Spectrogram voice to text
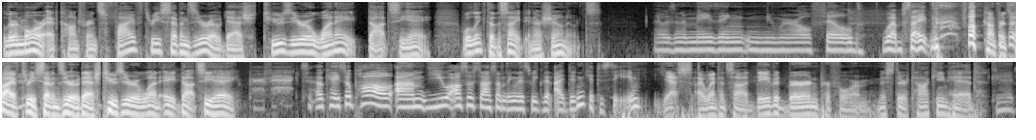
Learn more at conference 5370 2018.ca. We'll link to the site in our show notes. That was an amazing numeral filled website. Conference 5370 2018.ca. Perfect. Okay, so Paul, um, you also saw something this week that I didn't get to see. Yes, I went and saw David Byrne perform Mr. Talking Head. Good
